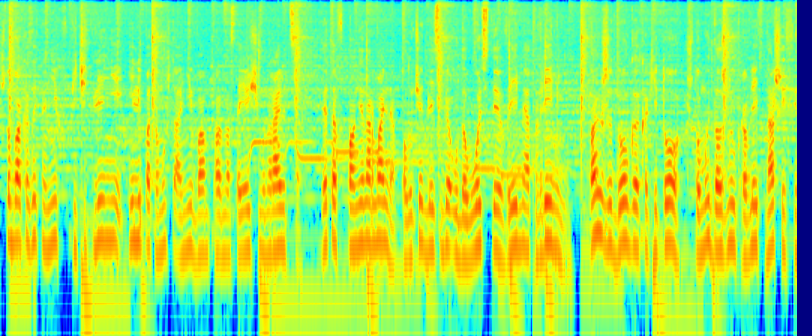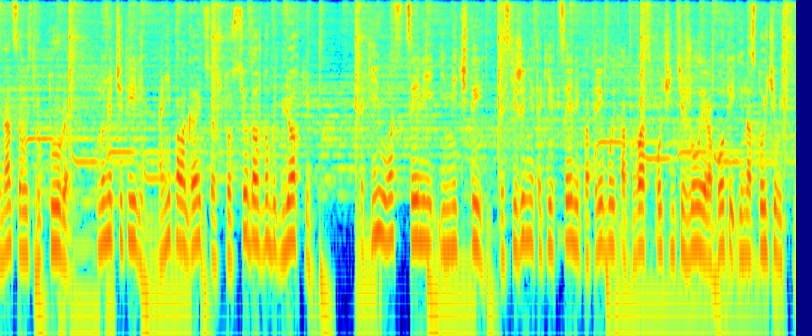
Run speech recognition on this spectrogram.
чтобы оказать на них впечатление или потому что они вам по-настоящему нравятся? Это вполне нормально, получать для себя удовольствие время от времени. Так же долго, как и то, что мы должны управлять нашей финансовой структурой. Номер 4. Они полагаются, что все должно быть легким. Какие у вас цели и мечты? Достижение таких целей потребует от вас очень тяжелой работы и настойчивости.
